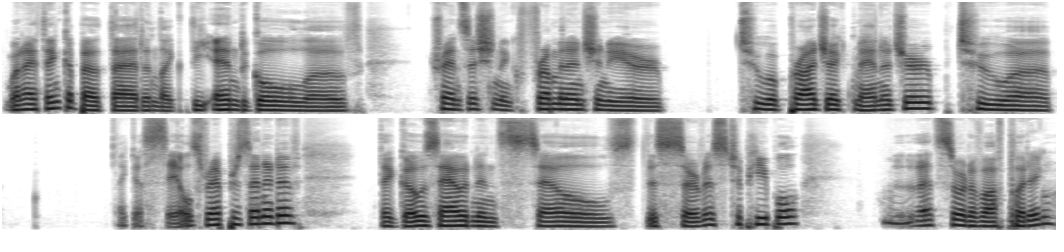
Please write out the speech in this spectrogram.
when I think about that and like the end goal of transitioning from an engineer to a project manager to a like a sales representative that goes out and sells this service to people, mm-hmm. that's sort of off putting.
